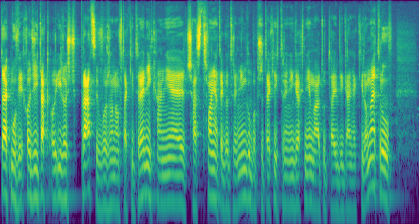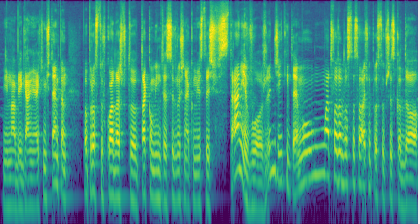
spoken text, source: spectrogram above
tak jak mówię, chodzi tak o ilość pracy włożoną w taki trening, a nie czas trwania tego treningu, bo przy takich treningach nie ma tutaj biegania kilometrów, nie ma biegania jakimś tempem. Po prostu wkładasz w to taką intensywność, na jaką jesteś w stanie włożyć, dzięki temu łatwo to dostosować po prostu wszystko do,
